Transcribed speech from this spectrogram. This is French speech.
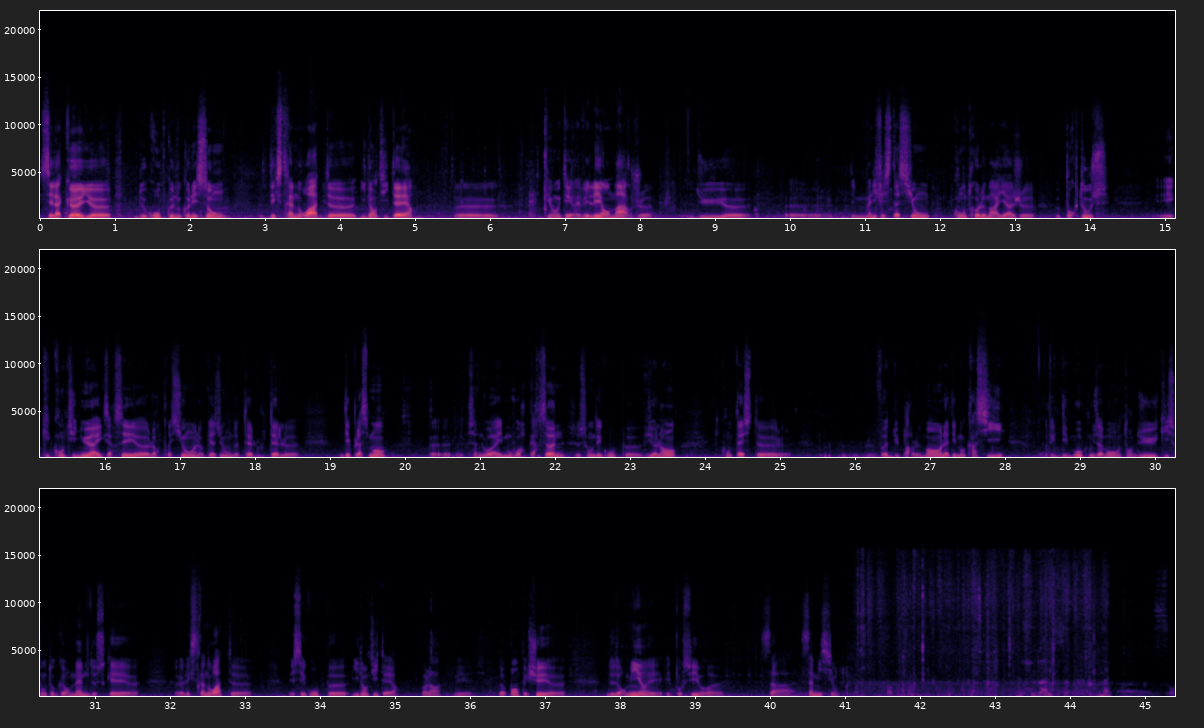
C'est l'accueil de groupes que nous connaissons, d'extrême droite, identitaires, qui ont été révélés en marge des manifestations contre le mariage pour tous et qui continuent à exercer leur pression à l'occasion de tel ou tel déplacement. ça ne doit émouvoir personne, ce sont des groupes violents qui contestent le vote du Parlement, la démocratie, avec des mots que nous avons entendus qui sont au cœur même de ce qu'est euh, l'extrême droite euh, et ces groupes euh, identitaires. Voilà. Mais ça ne doit pas empêcher de dormir et, de poursuivre sa, mission. Monsieur Valls, sur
